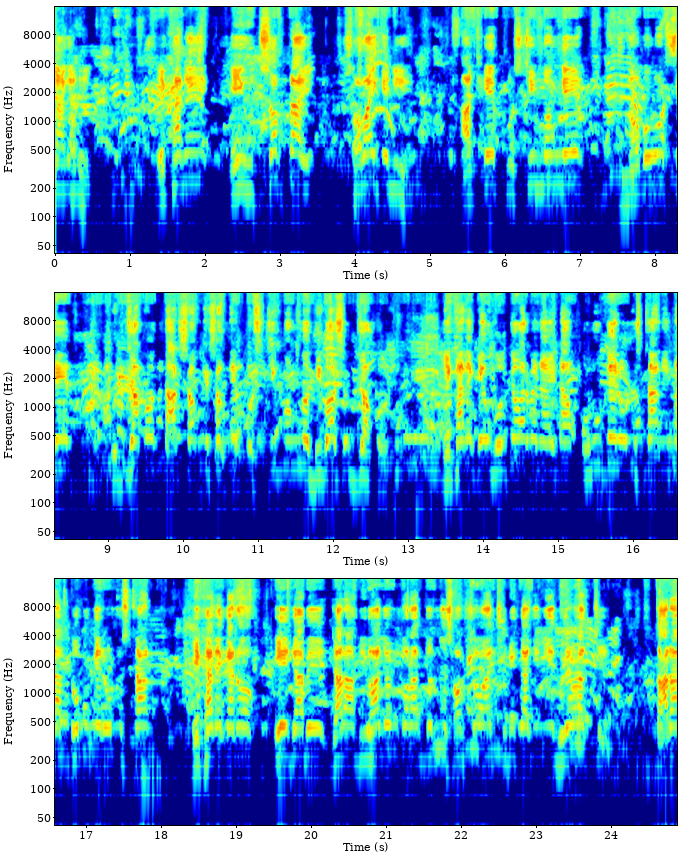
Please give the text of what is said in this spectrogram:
জায়গা নেই। এখানে এই উৎসবটাই সবাইকে নিয়ে। আজকে পশ্চিমবঙ্গের নববর্ষের উদযাপন, তার সঙ্গে সঙ্গে পশ্চিমবঙ্গ দিবস উদযাপন। এখানে কেউ বলতে পারবে না, এটা অমুকের অনুষ্ঠান, এটা তমুকের অনুষ্ঠান। এখানে কেন এ যাবে, যারা বিভাজন করার জন্য সবসময় ছুরিকাজি নিয়ে ঘুরে বেড়াচ্ছে, তারা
